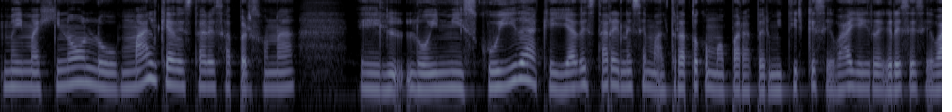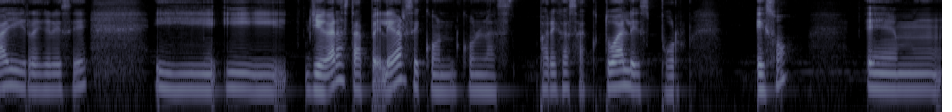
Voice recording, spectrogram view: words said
me imagino lo mal que ha de estar esa persona, lo inmiscuida que ya de estar en ese maltrato como para permitir que se vaya y regrese, se vaya y regrese. Y, llegar hasta pelearse con, con las parejas actuales por eso. Em,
